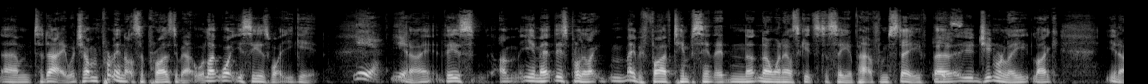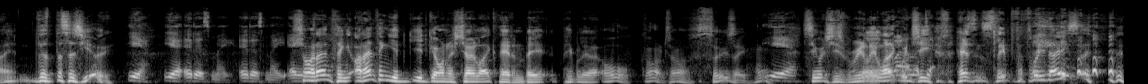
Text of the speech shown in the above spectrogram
um, today, which I'm probably not surprised about, like what you see is what you get. Yeah, yeah. You know, there's um, yeah, there's probably like maybe five ten percent that no, no one else gets to see apart from Steve. But Yes. generally, like you know, th- this is you. Yeah, yeah, it is me. It is me. And So I don't think I don't think you'd you'd go on a show like that and be people are like, oh god, oh Susie, oh, Yeah. see what she's really like when Well, she it- hasn't slept for three days. well,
